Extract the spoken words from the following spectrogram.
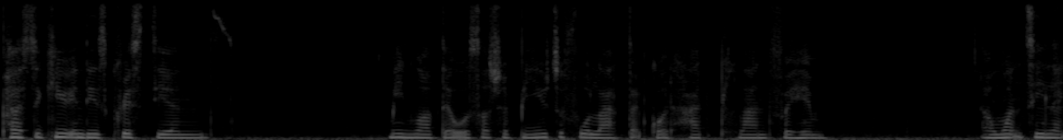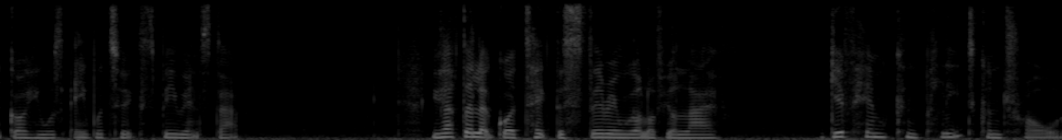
persecuting these Christians. Meanwhile, there was such a beautiful life that God had planned for him. And once he let go, he was able to experience that. You have to let God take the steering wheel of your life. Give him complete control.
